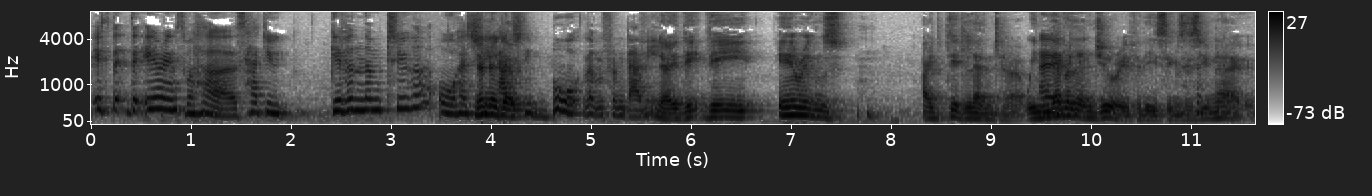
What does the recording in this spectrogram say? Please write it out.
if the, the earrings were hers, had you given them to her, or has she No, no, no. actually bought them from Daddy? No, the, the earrings I did lend her. We never lend jewellery for these things, as you know.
